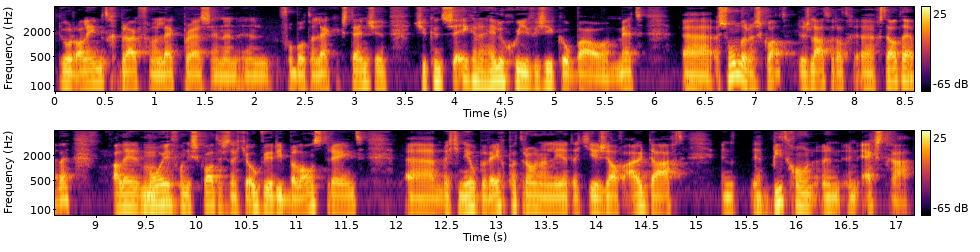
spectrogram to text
door alleen het gebruik van een leg press en een, een, bijvoorbeeld een leg extension. Dus je kunt zeker een hele goede fysiek opbouwen met, uh, zonder een squat. Dus laten we dat gesteld hebben. Alleen het mooie mm. van die squat is dat je ook weer die balans traint. Uh, dat je een heel beweegpatroon aan leert. Dat je jezelf uitdaagt. En het, biedt gewoon een, een extra.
